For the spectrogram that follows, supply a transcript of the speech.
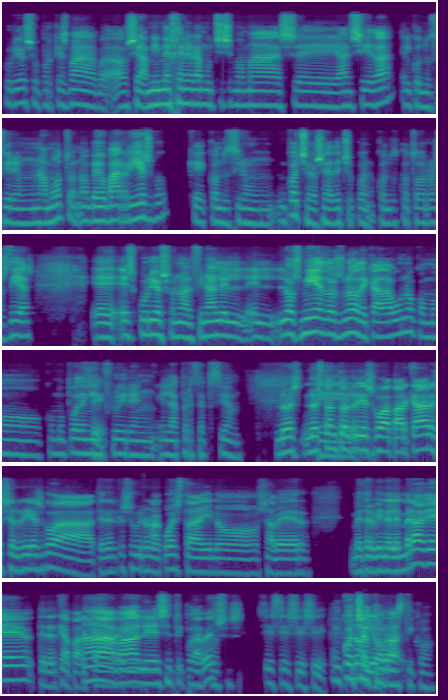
Curioso, porque es más, o sea, a mí me genera muchísimo más eh, ansiedad el conducir en una moto, ¿no? Veo más riesgo que conducir un, coche. O sea, de hecho, bueno, conduzco todos los días. Eh, es curioso, ¿no? Al final, los miedos, ¿no? De cada uno, cómo, pueden influir en, la percepción. No es, no es tanto el eh, riesgo a aparcar, es el riesgo a tener que subir una cuesta y no saber meter bien el embrague, tener que aparcar. Ah, vale, ese tipo de cosas. Sí, sí, sí, sí. Un coche automático.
